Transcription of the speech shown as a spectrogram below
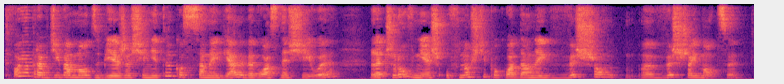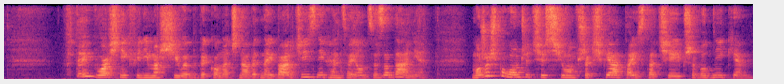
Twoja prawdziwa moc bierze się nie tylko z samej wiary we własne siły, lecz również ufności pokładanej w, wyższą, w wyższej mocy. W tej właśnie chwili masz siłę, by wykonać nawet najbardziej zniechęcające zadanie. Możesz połączyć się z siłą wszechświata i stać się jej przewodnikiem.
